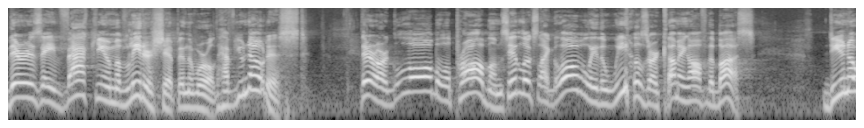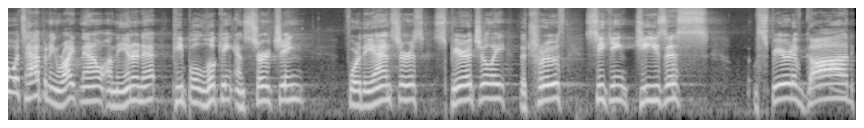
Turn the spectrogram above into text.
There is a vacuum of leadership in the world. Have you noticed? There are global problems. It looks like globally the wheels are coming off the bus. Do you know what's happening right now on the internet? People looking and searching for the answers spiritually, the truth, seeking Jesus, Spirit of God.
